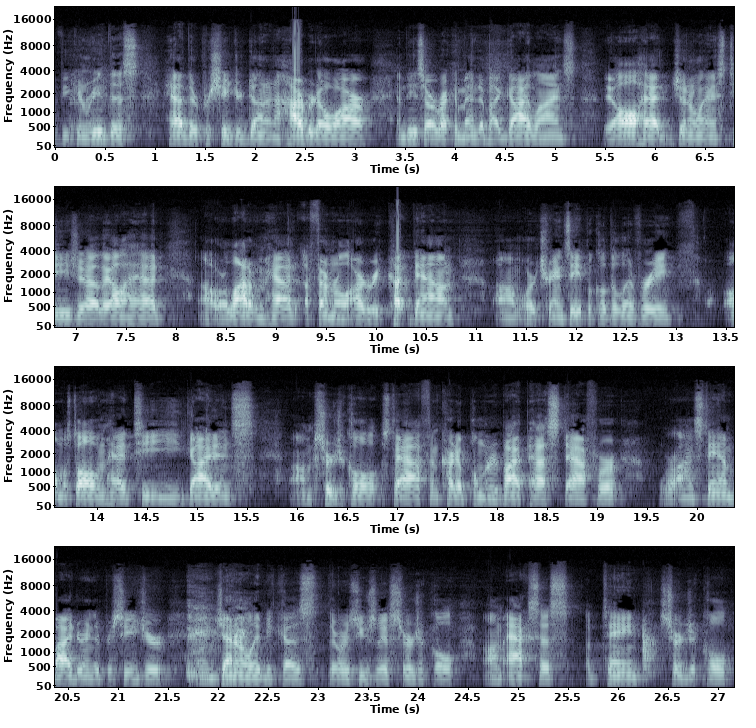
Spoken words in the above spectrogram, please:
if you can read this, had their procedure done in a hybrid OR, and these are recommended by guidelines. They all had general anesthesia, they all had, uh, or a lot of them had a femoral artery cut down um, or transapical delivery. Almost all of them had TE guidance. Um, surgical staff and cardiopulmonary bypass staff were, were on standby during the procedure, and generally, because there was usually a surgical um, access obtained, surgical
